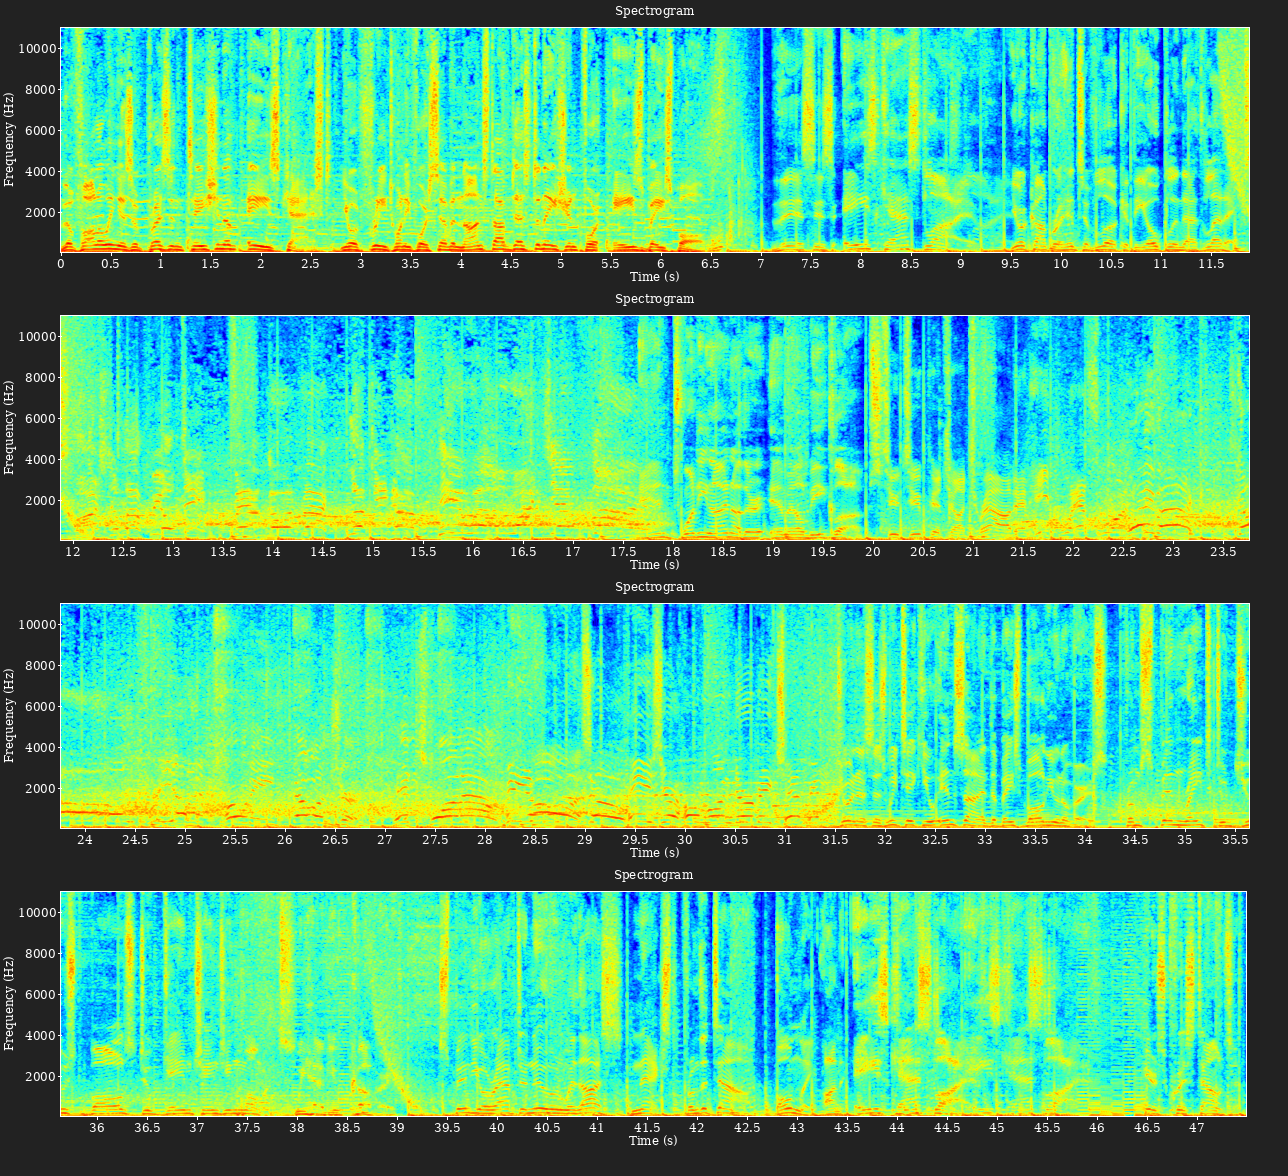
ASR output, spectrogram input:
The following is a presentation of A's Cast, your free 24 7 nonstop destination for A's baseball. This is A's Cast Live, your comprehensive look at the Oakland Athletics. Watch the left field deep. Bam going back, looking up. He will watch it fly. And 29 other MLB clubs. 2 2 pitch on Trout, and he blasts one way back. Goal for Yelich. Cody Bellinger hits one out. So he's your home run derby champion. Join us as we take you inside the baseball universe. From spin rate to juiced balls to game changing moments, we have you covered. Spend your afternoon with us next from the town, only on A's Cast Live. A's Cast Live. Here's Chris Townsend.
